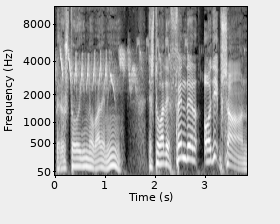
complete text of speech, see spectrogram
Pero esto hoy no va de mí, esto va de Fender o Gibson.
